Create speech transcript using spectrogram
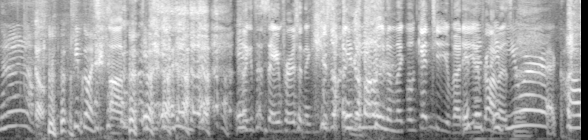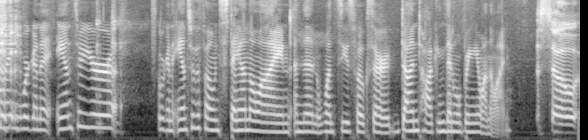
No, no, no, no. Oh. Keep going. Um, if, if, if, like it's the same person that keeps on calling. I'm like, we'll get to you, buddy. I promise. If you are calling, we're gonna answer your. We're gonna answer the phone. Stay on the line, and then once these folks are done talking, then we'll bring you on the line. So,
